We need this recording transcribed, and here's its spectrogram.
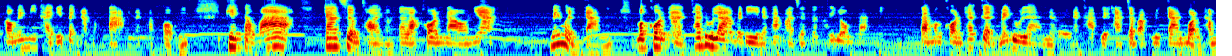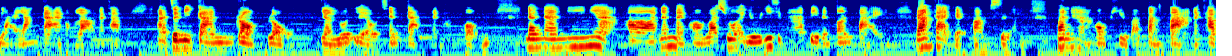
เพราะไม่มีใครที่เป็นอมตะนะครับผม เพียงแต่ว่าการเสื่อมถอยของแต่ละคนเราเนี่ยไม่เหมือนกัน บางคนอาจถ้าดูแลมาดีนะครับ อาจจะค่อยๆลงแบบนี้ แต่บางคนถ้าเกิดไม่ดูแลเลยนะครับ หรืออาจจะแบบมีการบ่อนทำลายร่างกายของเรานะครับ อาจจะมีการดรอปลงอย่างรวดเร็วเช่นกันนะครับผม ดังนั้นนี้เนี่ยนั่นหมายความว่าช่วงอายุ 25 ปีเป็นต้นไป ร่างกายเกิดความเสื่อม ปัญหาของผิวแบบต่างๆนะครับ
